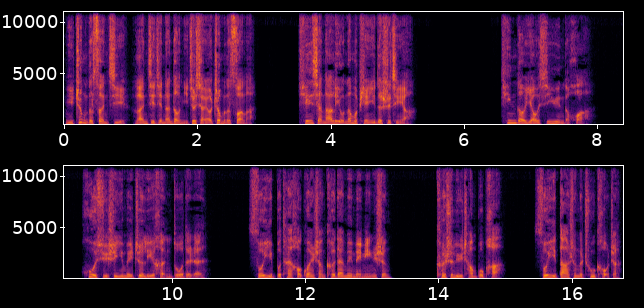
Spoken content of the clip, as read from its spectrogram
你这么的算计兰姐姐，难道你就想要这么的算了？天下哪里有那么便宜的事情呀？听到姚希韵的话，或许是因为这里很多的人。所以不太好冠上柯代妹妹名声，可是吕长不怕，所以大声的出口着：“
